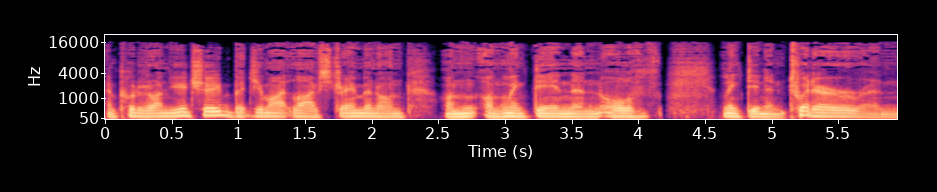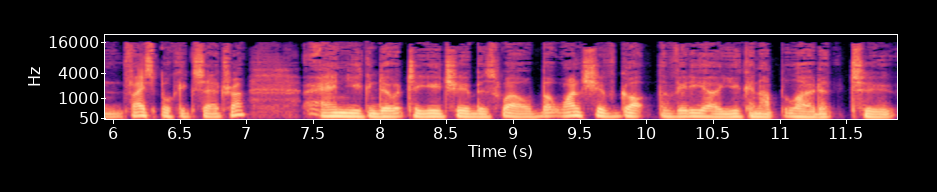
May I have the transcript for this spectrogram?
and put it on YouTube, but you might live stream it on on on LinkedIn and all of LinkedIn and Twitter and Facebook, etc. And you can do it to YouTube as well. But once you've got the video, you can upload it to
